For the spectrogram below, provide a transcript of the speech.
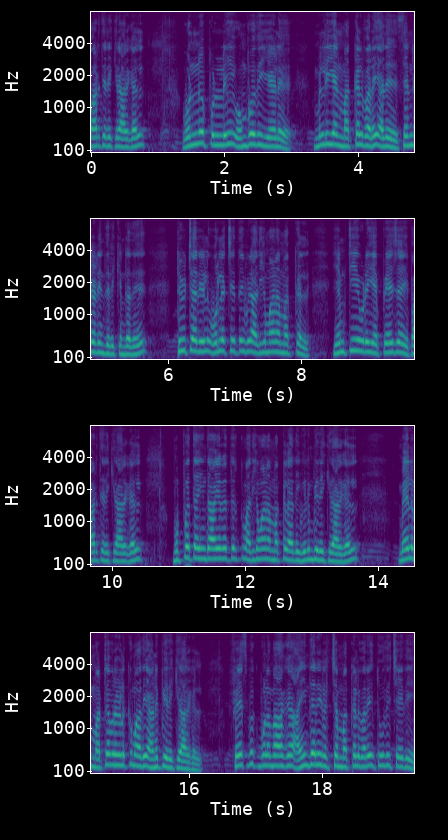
பார்த்திருக்கிறார்கள். ஒன்று புள்ளி ஒம்பது ஏழு மில்லியன் மக்கள் வரை அது சென்றடைந்திருக்கின்றது. ட்விட்டரில் ஒரு லட்சத்தை விட அதிகமான மக்கள் எம்டிஏவுடைய பேஜை பார்த்திருக்கிறார்கள். முப்பத்தைந்தாயிரத்திற்கும் அதிகமான மக்கள் அதை விரும்பியிருக்கிறார்கள். மேலும் மற்றவர்களுக்கும் அதை அனுப்பியிருக்கிறார்கள். ஃபேஸ்புக் மூலமாக ஐந்தரை லட்சம் மக்கள் வரை தூது செய்தி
